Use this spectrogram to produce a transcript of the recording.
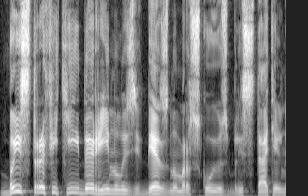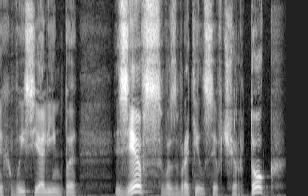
Быстро Фетида ринулась в бездну морскую с блистательных выси Олимпа. Зевс возвратился в чертог,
